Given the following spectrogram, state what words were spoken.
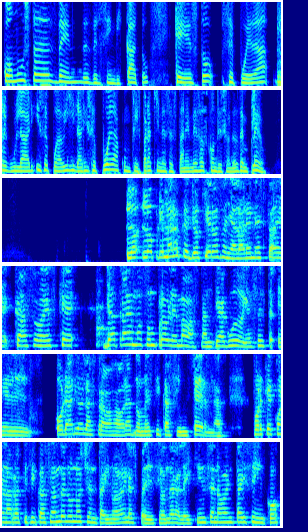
¿Cómo usted ustedes ven desde el sindicato que esto se pueda regular y se pueda vigilar y se pueda cumplir para quienes están en esas condiciones de empleo? Lo, primero que yo quiero señalar en este caso es que ya traemos un problema bastante agudo y es el, horario de las trabajadoras domésticas internas, porque con la ratificación del 189 y la expedición de la ley 1595,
